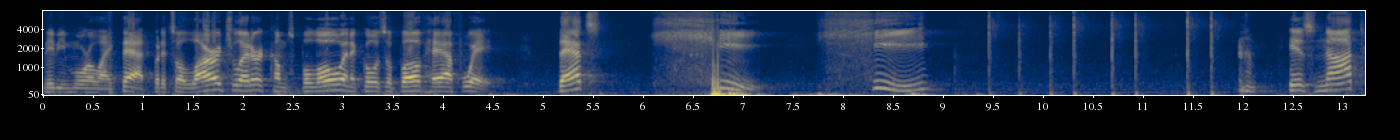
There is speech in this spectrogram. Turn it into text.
maybe more like that. But it's a large letter, it comes below and it goes above halfway. That's he. He is not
